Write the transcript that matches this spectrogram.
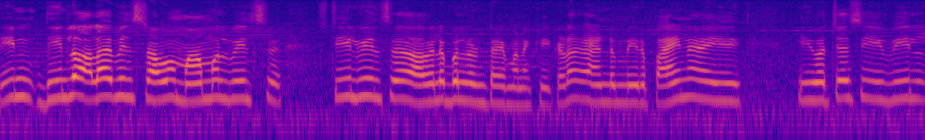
దీని దీనిలో అలా వీల్స్ రావు? మామూలు వీల్స్ స్టీల్ వీల్స్ అవైలబుల్ ఉంటాయి మనకి ఇక్కడ. అండ్ మీరు పైన ఈ- ఇవి వచ్చేసి వీల్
